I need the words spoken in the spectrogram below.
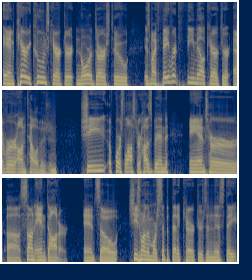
And Carrie Coon's character, Nora Durst, who is my favorite female character ever on television. She, of course, lost her husband and her uh, son and daughter, and so she's one of the more sympathetic characters in this. They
